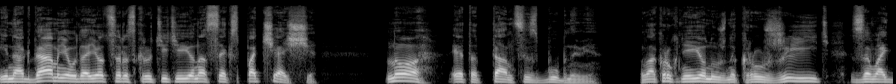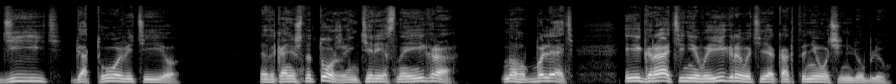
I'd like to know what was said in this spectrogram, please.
Иногда мне удается раскрутить ее на секс почаще. Но это танцы с бубнами. Вокруг нее нужно кружить, заводить, готовить ее. Это, конечно, тоже интересная игра. Но, блядь, играть и не выигрывать я как-то не очень люблю.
